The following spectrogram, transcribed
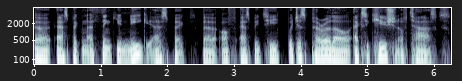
uh, aspect, and I think unique aspect uh, of SBT, which is parallel execution of tasks?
